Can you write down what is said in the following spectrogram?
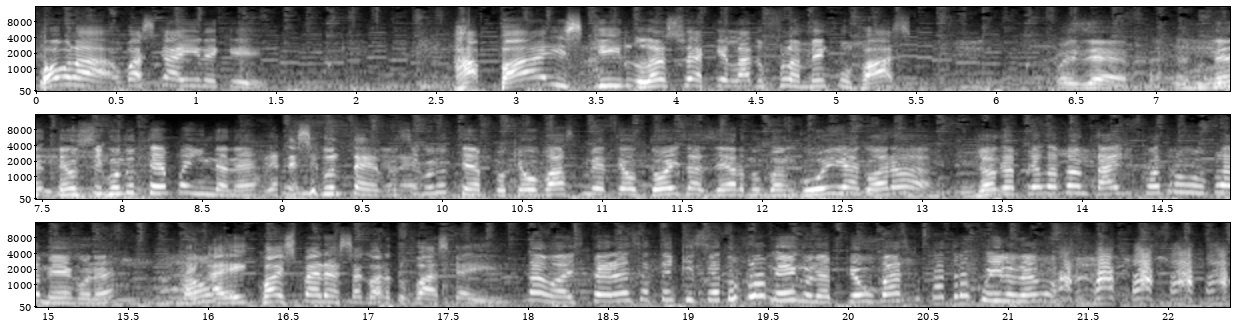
Vamos lá, o vascaíno aqui. Rapaz, que lance foi aquele lá do Flamengo com o Vasco. Pois é, tem, tem um segundo tempo ainda, né? Já tem segundo tempo, Tem né? segundo tempo, porque o Vasco meteu 2 a 0 no Bangu e agora joga pela vantagem contra o Flamengo, né? Então, Aí, qual a esperança agora do Vasco aí? não, a esperança tem que ser do Flamengo, né? Porque o Vasco tá tranquilo, né?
